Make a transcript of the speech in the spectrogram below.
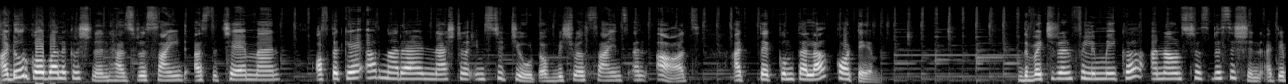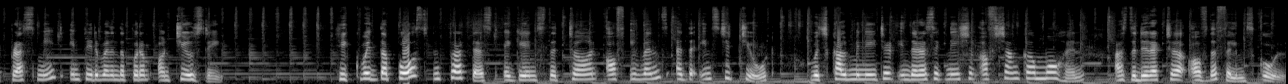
Adoor Gopalakrishnan has resigned as the chairman of the K.R. Narayan National Institute of Visual Science and Arts at Tekkumtala, Kottayam. The veteran filmmaker announced his decision at a press meet in Thiruvananthapuram on Tuesday. He quit the post in protest against the turn of events at the institute, which culminated in the resignation of Shankar Mohan as the director of the film school.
